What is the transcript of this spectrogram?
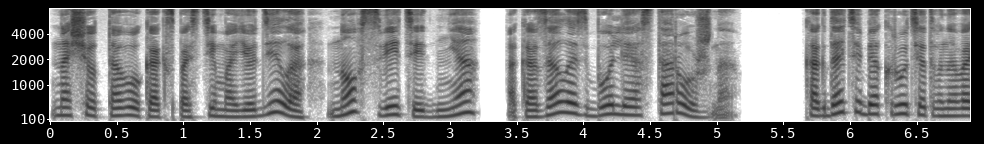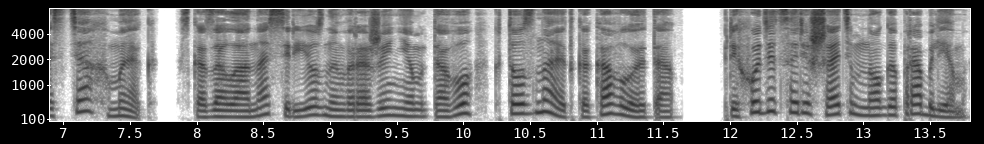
насчет того, как спасти мое дело, но в свете дня оказалась более осторожна. «Когда тебя крутят в новостях, Мэг», — сказала она серьезным выражением того, кто знает, каково это, «приходится решать много проблем,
